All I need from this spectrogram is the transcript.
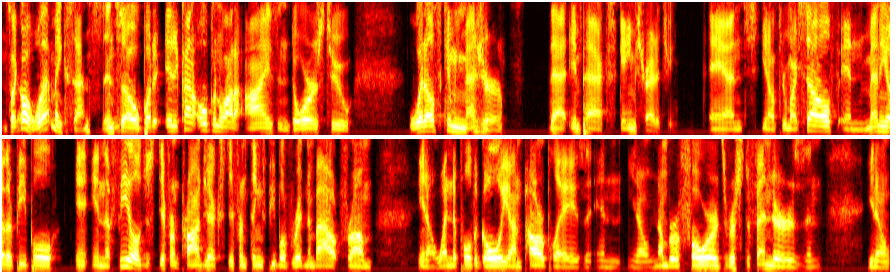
It's like That oh well that makes sense. And mm-hmm. so but it, it kind of opened a lot of eyes and doors to what else can we measure that impacts game strategy? And you know through myself and many other people in, in the field just different projects different things people have written about from you know when to pull the goalie on power plays and you know number of forwards versus defenders and you know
